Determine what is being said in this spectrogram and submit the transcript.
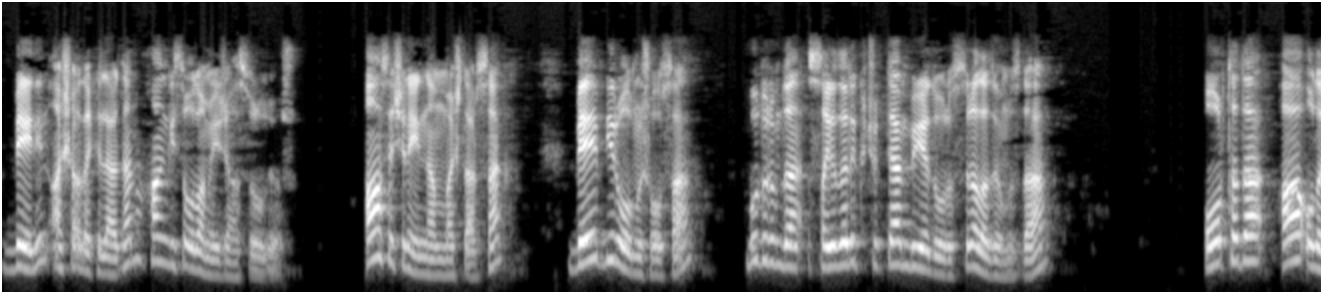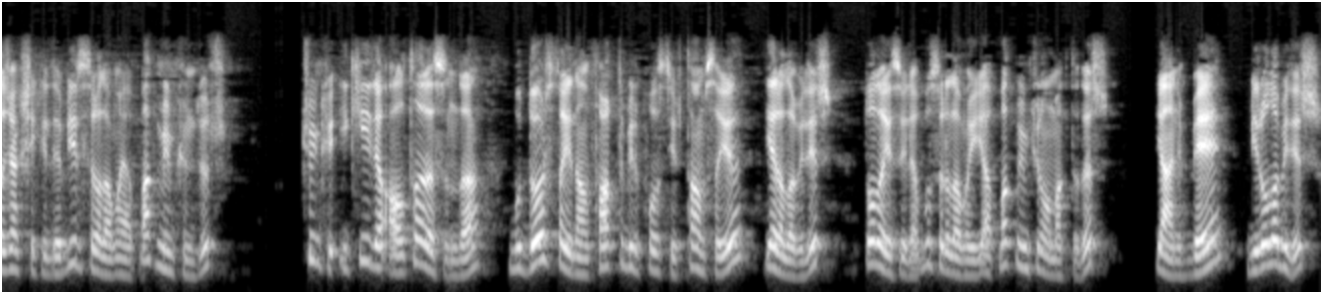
B'nin aşağıdakilerden hangisi olamayacağı soruluyor. A seçeneğinden başlarsak B 1 olmuş olsa bu durumda sayıları küçükten büyüğe doğru sıraladığımızda ortada A olacak şekilde bir sıralama yapmak mümkündür. Çünkü 2 ile 6 arasında bu 4 sayıdan farklı bir pozitif tam sayı yer alabilir. Dolayısıyla bu sıralamayı yapmak mümkün olmaktadır. Yani B 1 olabilir.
